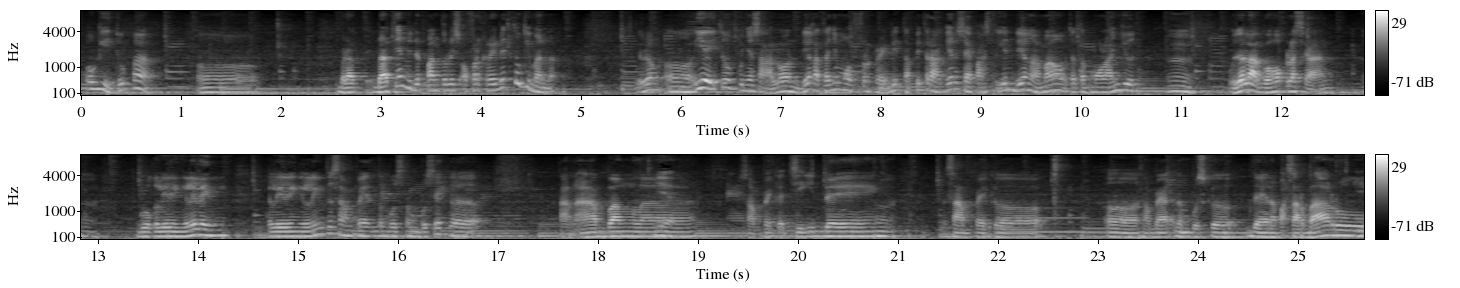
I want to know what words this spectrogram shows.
Oh gitu pak. Eh, berarti berarti yang di depan tulis over credit tuh gimana? dia bilang "Eh, iya itu punya salon dia katanya mau over kredit tapi terakhir saya pastiin dia nggak mau tetap mau lanjut Hmm. udahlah gue hopeless kan Hmm. gue keliling-keliling keliling-keliling tuh sampai tembus-tembusnya ke Tanah Abang lah Iya. sampai ke Cideng Hmm. sampai ke eh, sampai nembus ke daerah Pasar Baru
